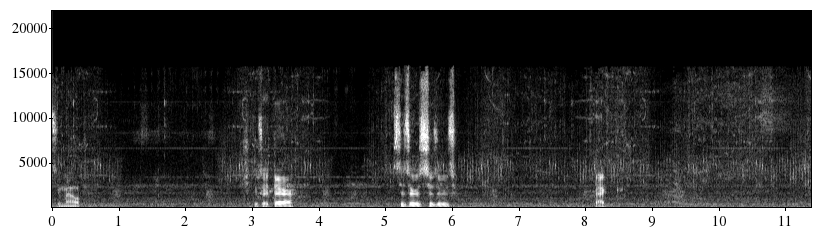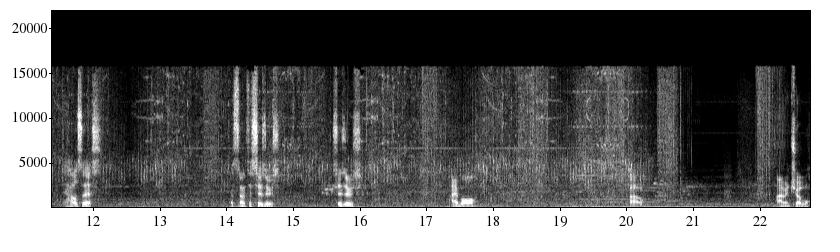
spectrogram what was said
Zoom out. She goes right there. Scissors, scissors. Back. The hell's this? That's not the scissors. Scissors. Eyeball. Uh oh. I'm in trouble.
